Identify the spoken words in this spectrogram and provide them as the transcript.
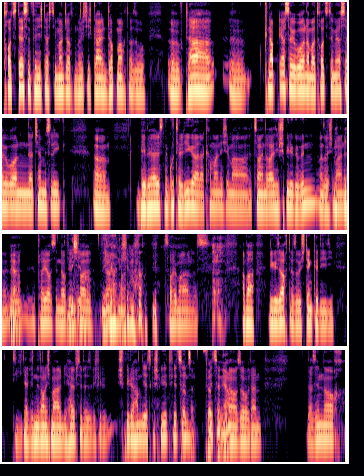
trotz dessen finde ich, dass die Mannschaft einen richtig geilen Job macht. Also äh, klar, äh, knapp Erster geworden, aber trotzdem Erster geworden in der Champions League. Ähm, BBL ist eine gute Liga, da kann man nicht immer 32 Spiele gewinnen. Also ich meine, Ja. äh, Playoffs sind auf jeden Nicht Fall immer. Nicht ja, immer. nicht immer zweimal. Das, aber wie gesagt, also ich denke, die, die, die, da sind noch nicht mal die Hälfte, des, wie viele Spiele haben die jetzt gespielt? 14? 14. 14, ja. Genau, so, dann, da sind noch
